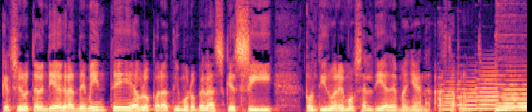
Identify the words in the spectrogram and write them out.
Que el Señor te bendiga grandemente. Hablo para Timor Velázquez y continuaremos el día de mañana. Hasta pronto.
